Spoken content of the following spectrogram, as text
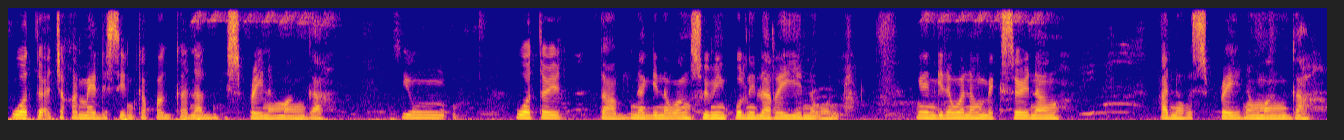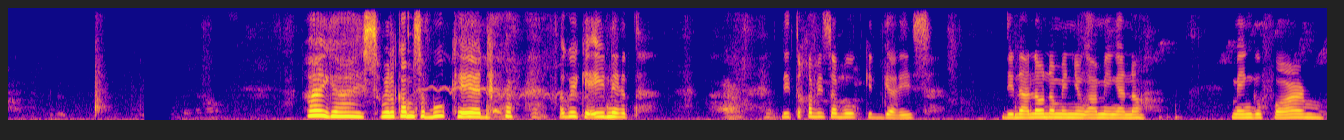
water at saka medicine kapag ka nag-spray ng mangga. Yung water tub na ginawang swimming pool nila Reye noon. Ngayon ginawa ng mixer ng ano, spray ng mangga. Hi guys, welcome sa bukid. Agoy kainit. Dito kami sa bukid guys. Dinalaw namin yung aming ano, mango farm.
